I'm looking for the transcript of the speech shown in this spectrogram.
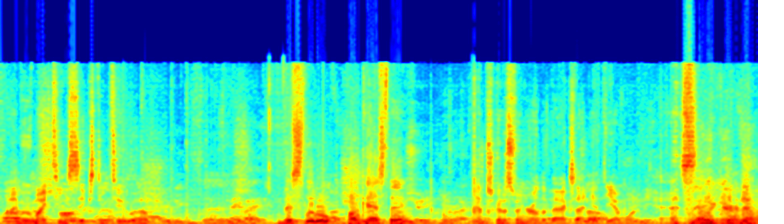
When I move my T62 up, Shooting phase. Melee. This little punk ass thing? Shooting, you're right. I'm just gonna swing around the backside and hit the M1 in the ass. No, you're not.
